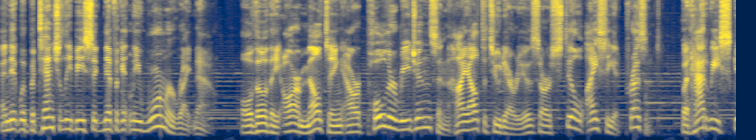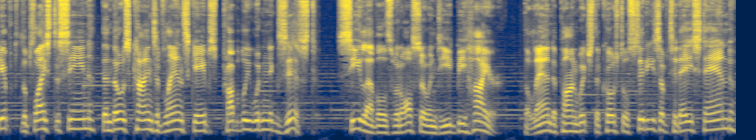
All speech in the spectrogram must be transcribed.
and it would potentially be significantly warmer right now. Although they are melting, our polar regions and high altitude areas are still icy at present. But had we skipped the Pleistocene, then those kinds of landscapes probably wouldn't exist. Sea levels would also indeed be higher. The land upon which the coastal cities of today stand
